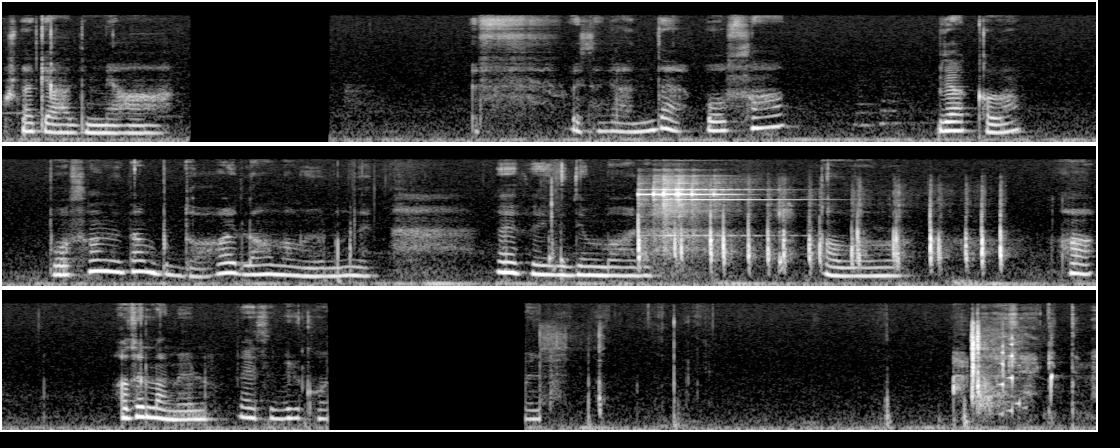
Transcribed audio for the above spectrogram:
Boşuna geldim ya. Öf. Neyse geldim de. Olsa bir dakika lan. Olsa neden burada? Hala anlamıyorum. Ne? Neyse gideyim bari. Allah Allah. Ha. Hatırlamıyorum. Neyse bir koy. Arkadaşlar gitti mi?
